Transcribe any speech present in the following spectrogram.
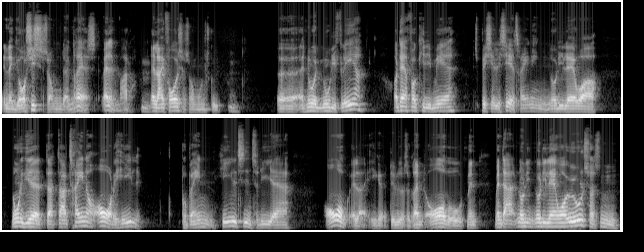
end den gjorde sidste sæson, da Andreas Vallen var der. Mm. Eller i forrige sæson, undskyld. Mm. Øh, at nu er, nu er de flere, og derfor kan de mere specialisere træningen, når de laver nogle af de der, der, der træner over det hele på banen hele tiden, så de er over, eller ikke, det lyder så grimt, overvåget, men, men der, når, de, når de laver øvelser sådan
